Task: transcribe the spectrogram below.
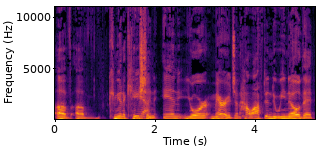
of of communication yeah. in your marriage. And how often do we know that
